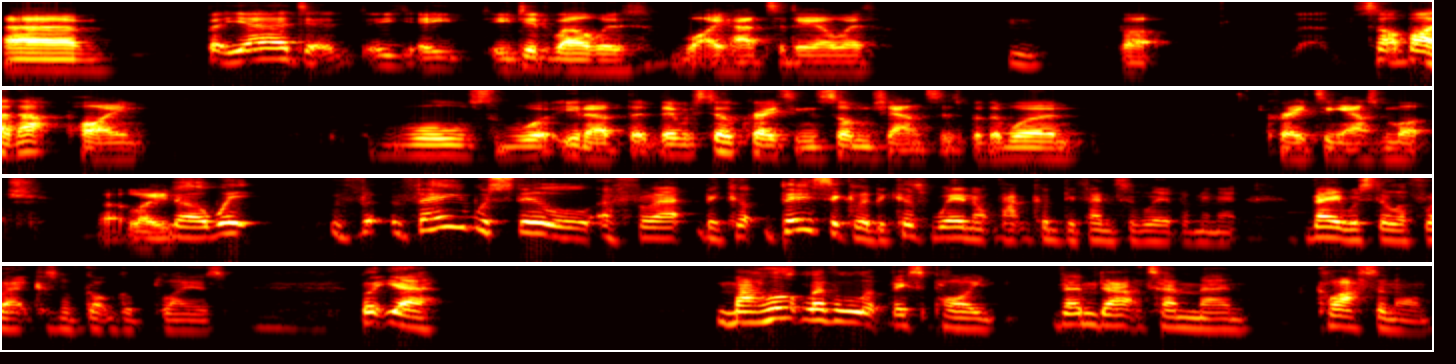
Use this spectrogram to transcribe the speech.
um, but yeah, he, he he did well with what he had to deal with. Hmm. But sort of by that point, Wolves were you know they, they were still creating some chances, but they weren't creating as much at least. No, we th- they were still a threat because basically because we're not that good defensively at the minute. They were still a threat because we've got good players. But yeah, my hope level at this point, them down ten men, Klaesson on,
